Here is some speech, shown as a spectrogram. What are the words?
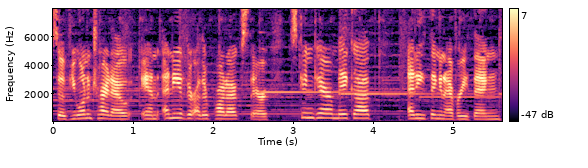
So if you want to try it out and any of their other products, their skincare, makeup, anything and everything,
